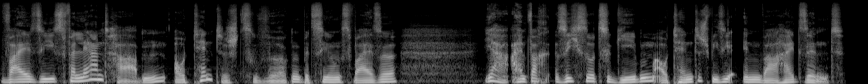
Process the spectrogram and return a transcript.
weil sie es verlernt haben, authentisch zu wirken, beziehungsweise ja, einfach sich so zu geben, authentisch, wie sie in Wahrheit sind.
